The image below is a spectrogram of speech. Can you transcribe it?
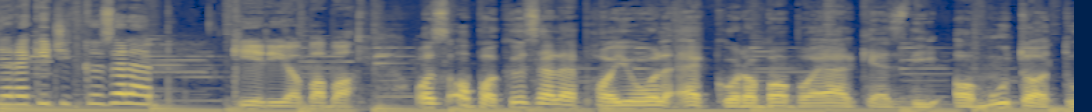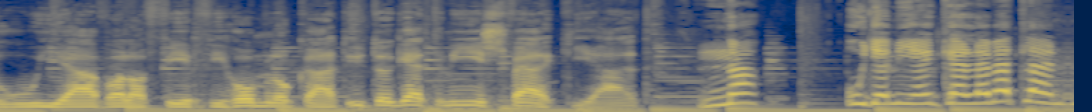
Gyere kicsit közelebb, kéri a baba. Az apa közelebb hajol, ekkor a baba elkezdi a mutató ujjával a férfi homlokát ütögetni és felkiált. Na, ugye milyen kellemetlen?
